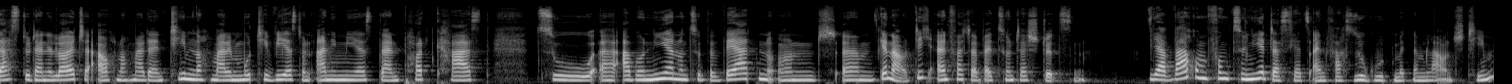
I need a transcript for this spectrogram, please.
dass du deine Leute auch nochmal, dein Team nochmal motivierst und animierst, deinen Podcast zu äh, abonnieren und zu bewerten und ähm, genau, dich einfach dabei zu unterstützen. Ja, warum funktioniert das jetzt einfach so gut mit einem Launch-Team?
